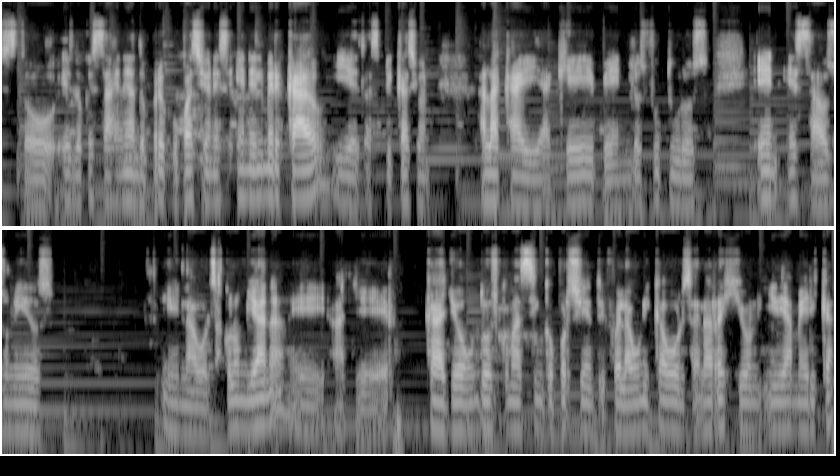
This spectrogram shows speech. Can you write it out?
esto es lo que está generando preocupaciones en el mercado y es la explicación a la caída que ven los futuros en Estados Unidos. En la bolsa colombiana, eh, ayer cayó un 2,5% y fue la única bolsa de la región y de América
